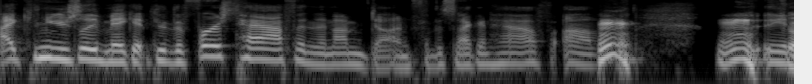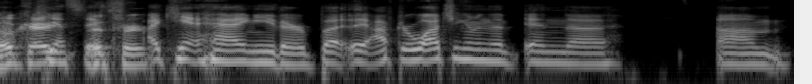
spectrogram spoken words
I can usually make it through the first half and then I'm done for the second half. Um, Mm, you know, okay, can't stay- that's fair. I can't hang either. But after watching him in the in the um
